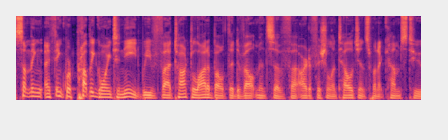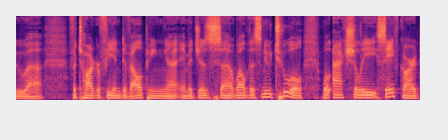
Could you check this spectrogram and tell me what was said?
something I think we're probably going to need. We've uh, talked a lot about the developments of uh, artificial intelligence when it comes to uh, photography and developing uh, images. Uh, well, this new tool will actually safeguard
